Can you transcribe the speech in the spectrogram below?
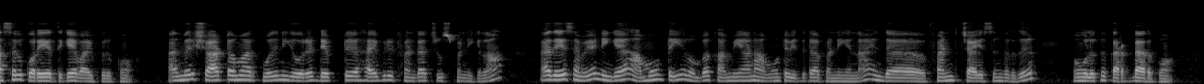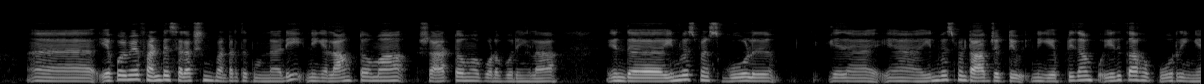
அசல் குறையறதுக்கே வாய்ப்பு இருக்கும். அதுமாதிரி ஷார்ட் டேர்மாக இருக்கும்போது நீங்கள் ஒரு டெப்ட்டு ஹைப்ரிட் ஃபண்டாக சூஸ் பண்ணிக்கலாம். அதே சமயம் நீங்கள் அமௌண்ட்டையும் ரொம்ப கம்மியான அமௌண்ட்டை வித்ட்ரா பண்ணிங்கன்னா இந்த ஃபண்ட் சாய்ஸுங்கிறது உங்களுக்கு கரெக்டாக இருக்கும். எப்போவுமே ஃபண்டு செலெக்ஷன் பண்ணுறதுக்கு முன்னாடி நீங்கள் லாங் டேர்மாக ஷார்ட் டேர்மாக போட போகிறீங்களா இந்த இன்வெஸ்ட்மெண்ட்ஸ் கோலு இன்வெஸ்ட்மெண்ட் ஆப்ஜெக்டிவ் நீங்கள் எப்படி தான் எதுக்காக போடுறீங்க?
